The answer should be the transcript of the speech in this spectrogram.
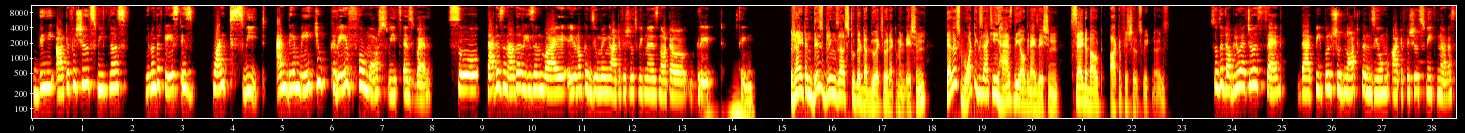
the artificial sweeteners, you know, the taste is quite sweet and they make you crave for more sweets as well. So that is another reason why, you know, consuming artificial sweetener is not a great thing. Right. And this brings us to the WHO recommendation. Tell us what exactly has the organization said about artificial sweeteners? So the WHO has said that people should not consume artificial sweeteners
